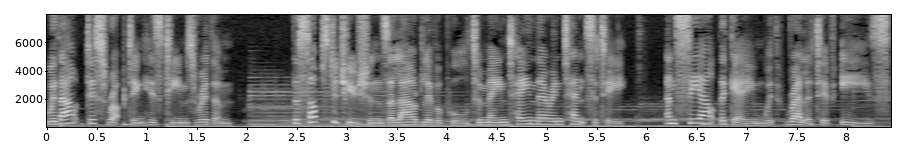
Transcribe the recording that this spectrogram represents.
without disrupting his team's rhythm. The substitutions allowed Liverpool to maintain their intensity and see out the game with relative ease.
